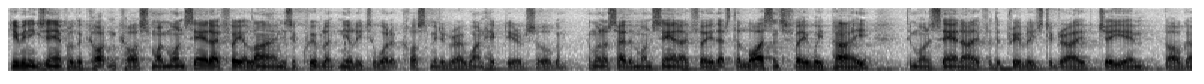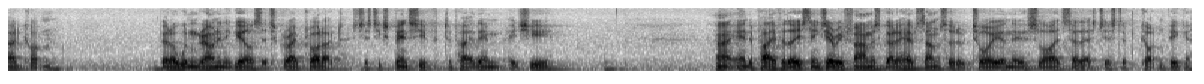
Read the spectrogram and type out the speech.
give you an example of the cotton cost, my Monsanto fee alone is equivalent nearly to what it costs me to grow one hectare of sorghum. And when I say the Monsanto fee, that's the licence fee we pay to Monsanto for the privilege to grow GM Bollgard cotton. But I wouldn't grow anything else. It's a great product. It's just expensive to pay them each year. Uh, and to pay for these things. Every farmer's got to have some sort of toy in their slide, so that's just a cotton picker.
